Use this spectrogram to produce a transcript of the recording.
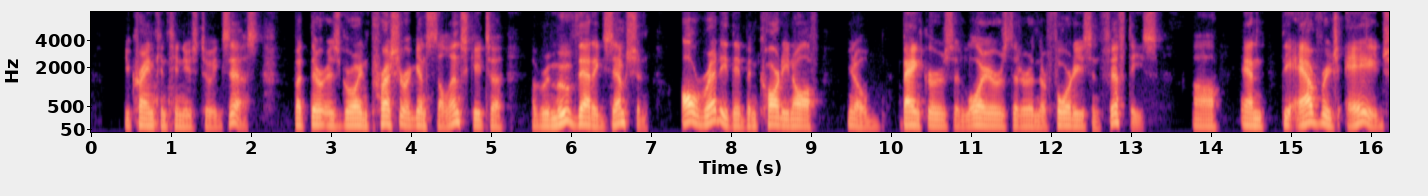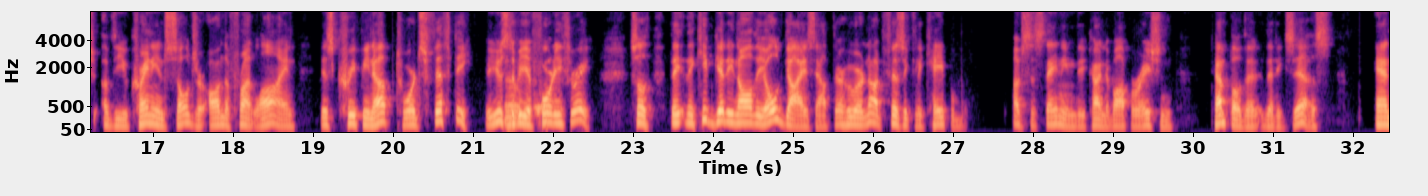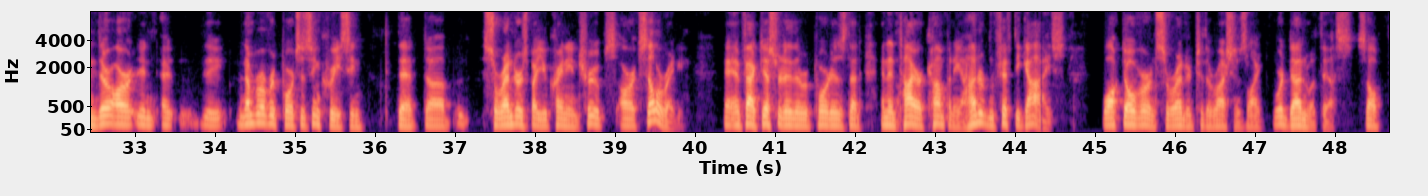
Ukraine continues to exist. But there is growing pressure against Zelensky to uh, remove that exemption. Already they've been carting off, you know, bankers and lawyers that are in their 40s and 50s. Uh, and the average age of the Ukrainian soldier on the front line is creeping up towards 50. It used to be at 43. So they, they keep getting all the old guys out there who are not physically capable of sustaining the kind of operation tempo that, that exists. And there are in, uh, the number of reports is increasing that uh, surrenders by Ukrainian troops are accelerating. In fact, yesterday the report is that an entire company, 150 guys, walked over and surrendered to the Russians. Like we're done with this. So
